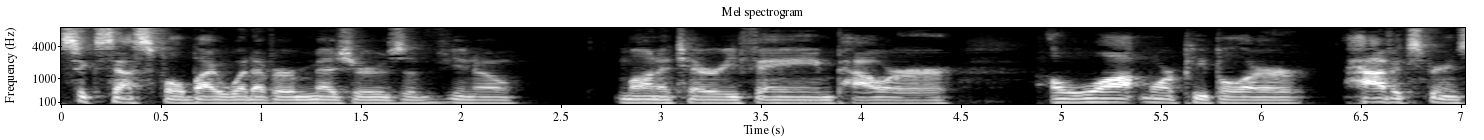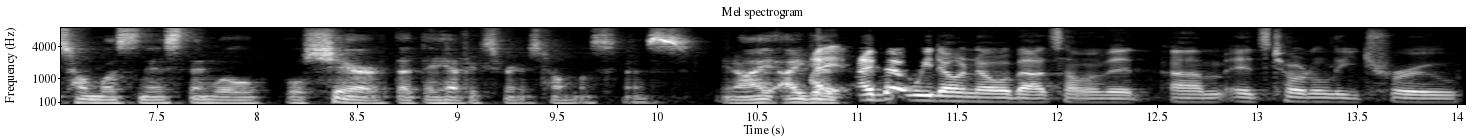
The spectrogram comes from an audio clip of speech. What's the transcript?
successful by whatever measures of you know monetary fame, power, a lot more people are have experienced homelessness than will will share that they have experienced homelessness. You know, I I, get, I, I bet we don't know about some of it. Um, it's totally true.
